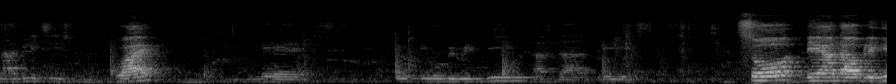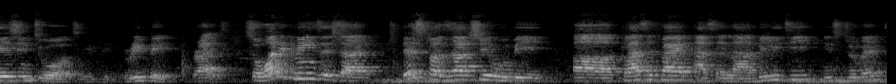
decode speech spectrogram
Liability instrument. Why? The it will be redeemed after three years. So they are under obligation to what? Repay. Right. So what it means is that this transaction will be uh, classified as a liability instrument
